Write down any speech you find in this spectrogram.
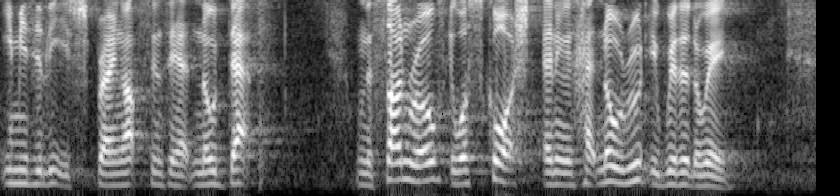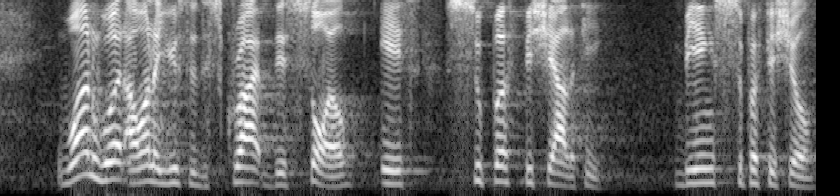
Immediately it sprang up since it had no depth. When the sun rose, it was scorched, and it had no root, it withered away. One word I want to use to describe this soil is superficiality, being superficial.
